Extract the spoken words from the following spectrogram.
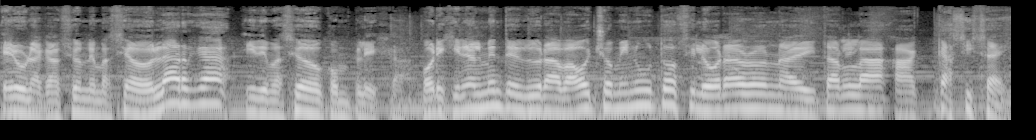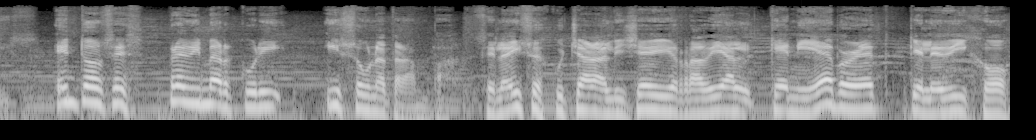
Era una canción demasiado larga y demasiado compleja. Originalmente duraba 8 minutos y lograron editarla a casi 6. Entonces, Freddie Mercury hizo una trampa. Se la hizo escuchar al DJ radial Kenny Everett que le dijo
